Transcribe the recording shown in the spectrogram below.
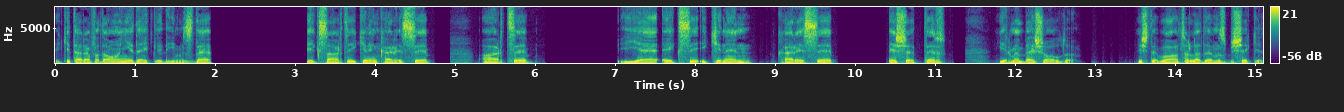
İki tarafa da 17 eklediğimizde x artı 2'nin karesi artı y eksi 2'nin karesi eşittir 25 oldu. İşte bu hatırladığımız bir şekil.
